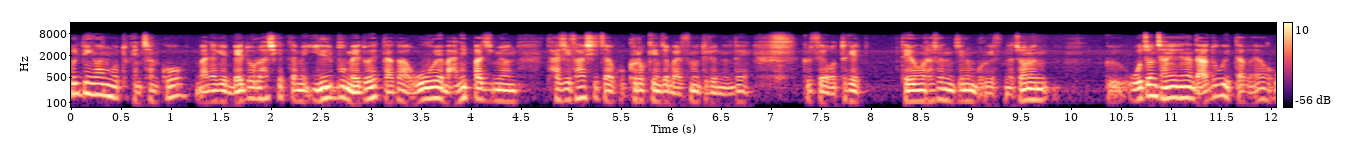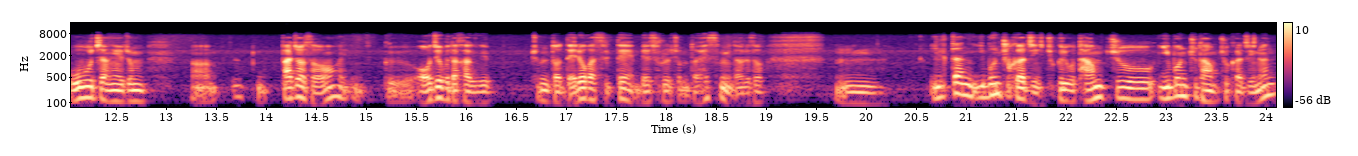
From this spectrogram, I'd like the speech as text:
홀딩하는 것도 괜찮고 만약에 매도를 하시겠다면 일부 매도했다가 오후에 많이 빠지면 다시 사시자고 그렇게 이제 말씀을 드렸는데 글쎄 어떻게 대응을 하셨는지는 모르겠습니다. 저는 그 오전 장에 그냥 놔두고 있다가요 오후 장에 좀 어, 빠져서 그 어제보다 가격이 좀 더 내려갔을 때 매수를 좀 더 했습니다. 그래서 음, 일단 이번 주까지 그리고 다음 주 이번 주 다음 주까지는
